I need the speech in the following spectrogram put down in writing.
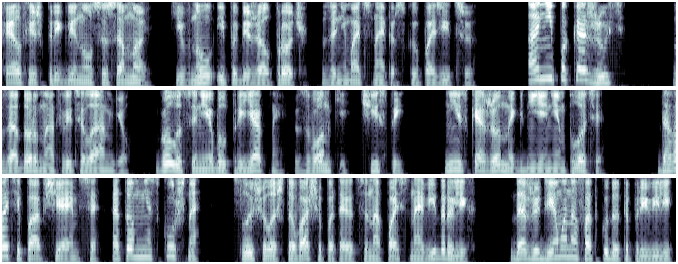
Хелфиш приглянулся со мной, кивнул и побежал прочь, занимать снайперскую позицию. «А не покажусь!» — задорно ответила ангел. Голос у нее был приятный, звонкий, чистый, не искаженный гниением плоти. «Давайте пообщаемся, а то мне скучно. Слышала, что ваши пытаются напасть на Видролих. Даже демонов откуда-то привели,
